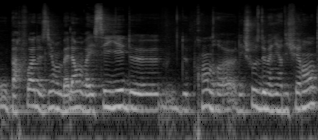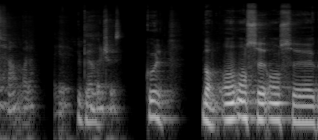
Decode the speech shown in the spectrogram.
Euh, ou parfois de se dire ben là, on va essayer de, de, prendre les choses de manière différente. Enfin, voilà, c'est une bonne chose. Cool. Bon, on, se, on se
